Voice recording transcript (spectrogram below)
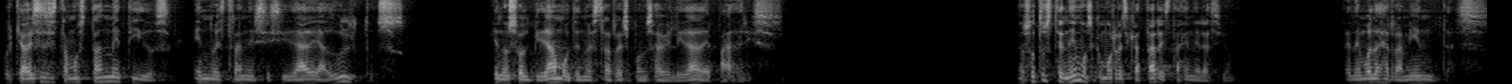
Porque a veces estamos tan metidos en nuestra necesidad de adultos que nos olvidamos de nuestra responsabilidad de padres. Nosotros tenemos cómo rescatar esta generación. Tenemos las herramientas.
